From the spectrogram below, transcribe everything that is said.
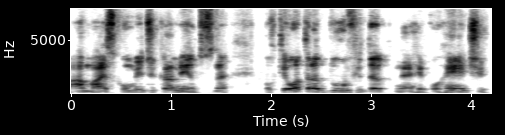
a mais com medicamentos, né? Porque outra dúvida, né, recorrente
